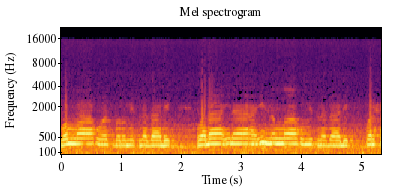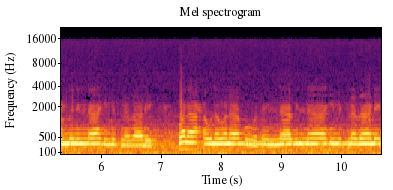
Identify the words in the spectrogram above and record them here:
والله أكبر مثل ذلك. ولا إله إلا الله مثل ذلك. والحمد لله مثل ذلك. ولا حول ولا قوة إلا بالله مثل ذلك.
